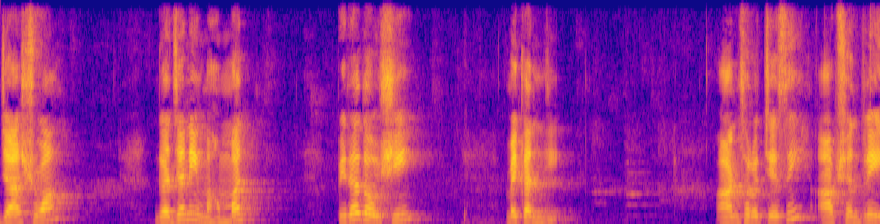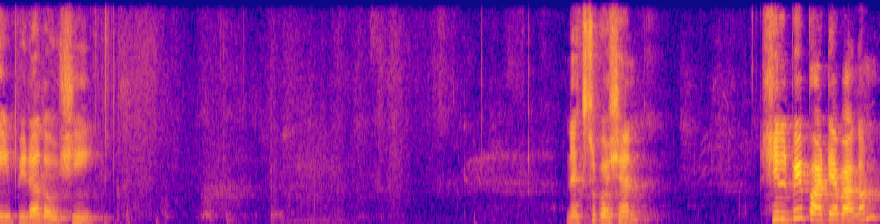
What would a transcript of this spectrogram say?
Jashuva Ghazni Mohammad Firdausi Mackenzie. Answer వచ్చేసి option three Firdausi. Next question శిల్పి పాఠ్యభాగం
